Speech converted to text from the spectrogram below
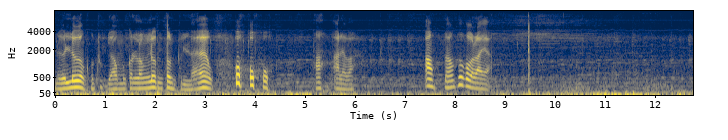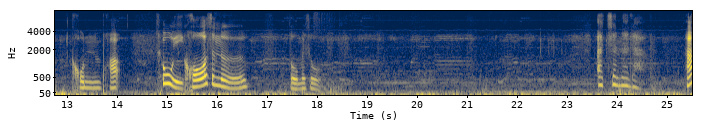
เนื้อเรื่องของทุกอย่างมันกำลังเริ่มต้นขึ้นแล้วโอ้โหโห ฮะ อะไรวะ เอ้าแล้วคือกับอะไรอะ คุณพระช่วยขอเสนอ ตูไม่สู้อาจารย์นะดาฮะ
